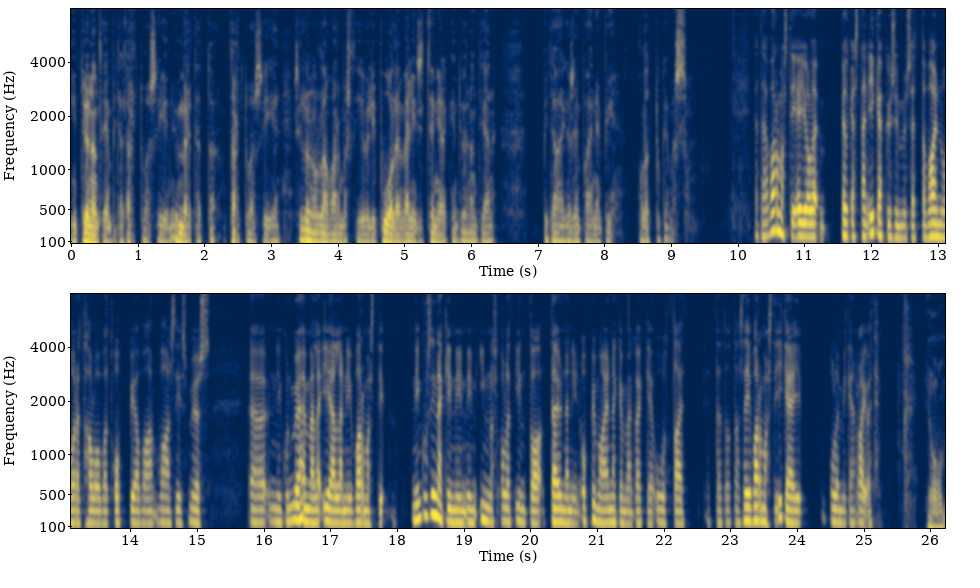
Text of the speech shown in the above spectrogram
niin työnantajan pitää tarttua siihen, ymmärtää tarttua siihen. Silloin ollaan varmasti jo yli puolen välin, sitten sen jälkeen työnantajan pitää aikaisempaa enempi olla tukemassa. Ja tämä varmasti ei ole pelkästään ikäkysymys, että vain nuoret haluavat oppia, vaan, vaan siis myös äh, niin kuin myöhemmällä iällä niin varmasti, niin kuin sinäkin, niin, niin innos, olet intoa täynnä niin oppimaan ja näkemään kaikkea uutta. Että, että tota, se ei varmasti, ikä ei ole mikään rajoite. Joo,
